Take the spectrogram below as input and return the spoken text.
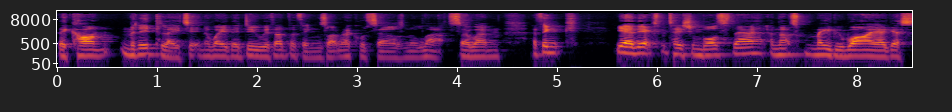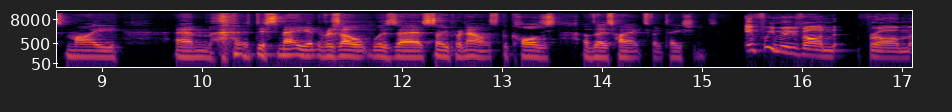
they can't manipulate it in a way they do with other things like record sales and all that. So um, I think, yeah, the expectation was there. And that's maybe why I guess my um, dismay at the result was uh, so pronounced because of those high expectations. If we move on from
